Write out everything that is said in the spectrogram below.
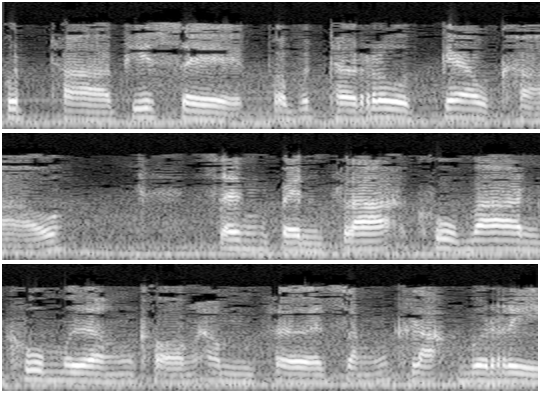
พุทธาพิเศษพระพุทธรูปแก้วขาว ซึ่งเป็นพระคู่บ้านคู่เมืองของอำเภอสังขละบุรี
